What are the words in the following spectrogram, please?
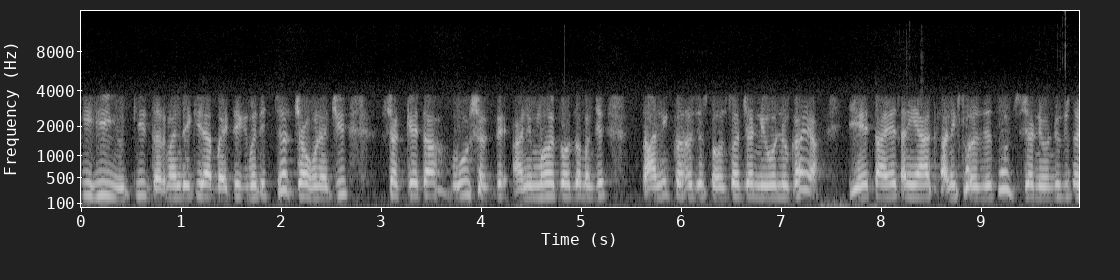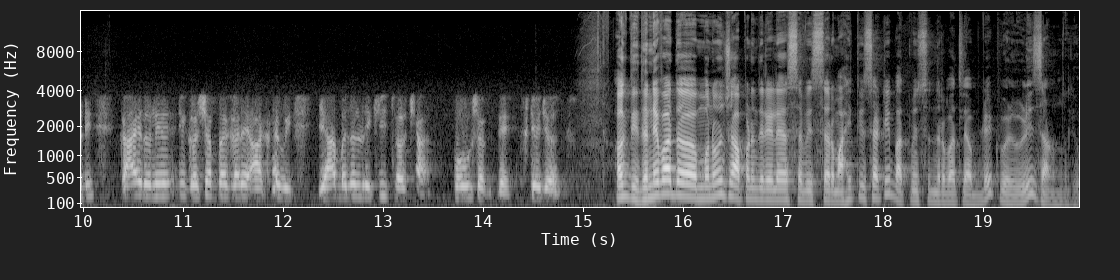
की ही युती दरम्यान देखील या बैठकीमध्ये चर्चा होण्याची शक्यता होऊ शकते. आणि महत्वाचं म्हणजे स्थानिक स्वराज्य संस्थांच्या निवडणुका या येत आहेत आणि या स्थानिक स्वराज्य संस्थेच्या निवडणुकीसाठी काय रणनीती कशा प्रकारे आखावी याबद्दल देखील चर्चा होऊ शकते. तेजस अगदी. धन्यवाद मनोज. आपण दिलेल्या सविस्तर माहितीसाठी बातमी संदर्भातले अपडेट वेळोवेळी जाणून घेऊ.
